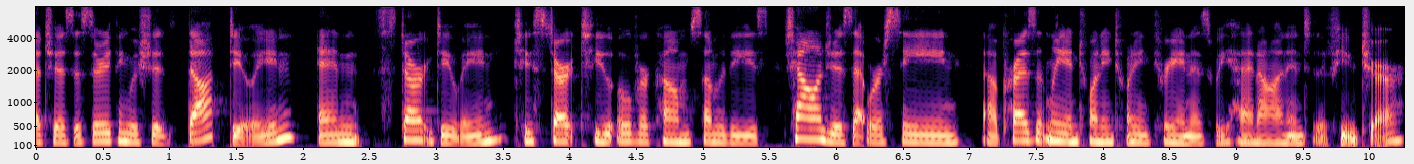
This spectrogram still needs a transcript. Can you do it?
Such as is there anything we should stop doing and start doing to start to overcome some of these challenges that we're seeing uh, presently in 2023 and as we head on into the future?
